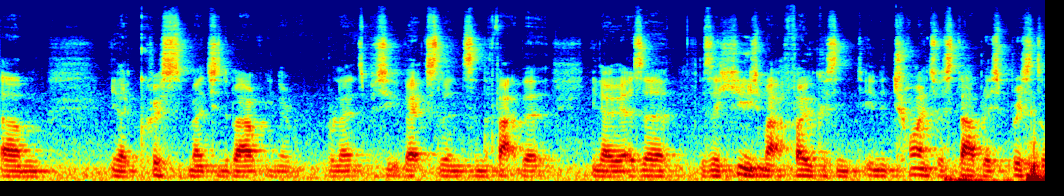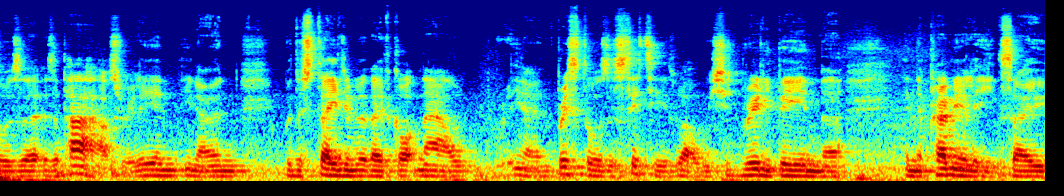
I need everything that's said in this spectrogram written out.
Um, you know, Chris mentioned about you know relentless pursuit of excellence and the fact that you know as a there's a huge amount of focus in, in trying to establish Bristol as a, as a powerhouse really, and you know and with the stadium that they've got now, you know, Bristol as a city as well, we should really be in the in the Premier League. So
